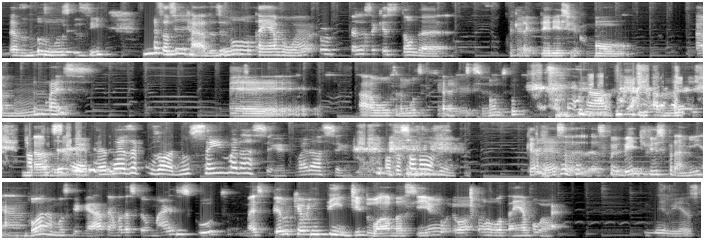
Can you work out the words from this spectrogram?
das duas músicas, assim, mais acirradas. Eu não em Avoar por, pela essa questão da, da característica com a banda, mas. É, a outra música que era. eu Esqueci o nome, desculpa. Ah, tá tudo certo. É 10 episódios, no 100 vai dar certo, vai dar certo. Falta só 90. Cara, essa, essa foi bem difícil pra mim. Adoro a música Gata, é uma das que eu mais escuto. Mas pelo que eu entendi do álbum, assim, eu, eu acho que eu vou votar em Avoar. Beleza.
